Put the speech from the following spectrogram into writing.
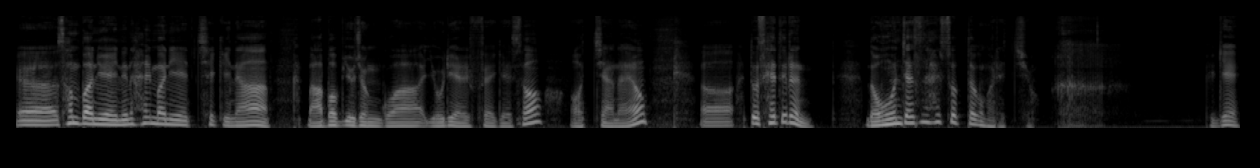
어, 선반 위에 있는 할머니의 책이나 마법 요정과 요리 엘프에게서 얻지 않아요? 어, 또 새들은 너 혼자서는 할 수 없다고 말했죠. 그게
